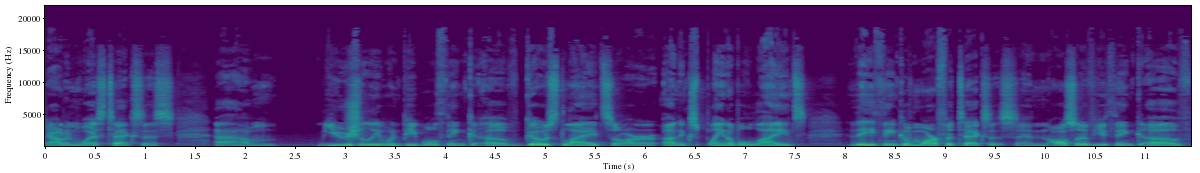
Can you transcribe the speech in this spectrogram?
out in West Texas. Um, usually when people think of ghost lights or unexplainable lights, they think of Marfa, Texas. And also, if you think of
